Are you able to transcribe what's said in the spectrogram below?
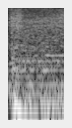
Oh,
